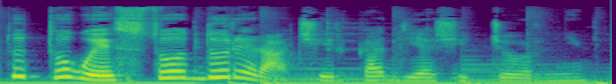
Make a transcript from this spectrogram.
Tutto questo durerà circa 10 giorni.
